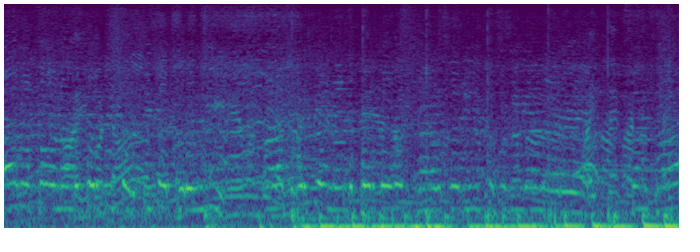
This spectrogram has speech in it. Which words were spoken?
ਆਹ ਦੇਖੋ ਅਨੰਦਪੁਰ ਦੀ ਧਰਤੀ ਤੇ ਫਿਰੰਗੀ ਆਹ ਕਰਕੇ ਅਨੰਦਪੁਰ ਦੇ ਵਿੱਚ ਖਾਲਸੇ ਦੀ ਤਸਵੀਰਾਂ ਲੈ ਰਹੇ। ਆ ਸੰਸਾਰ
